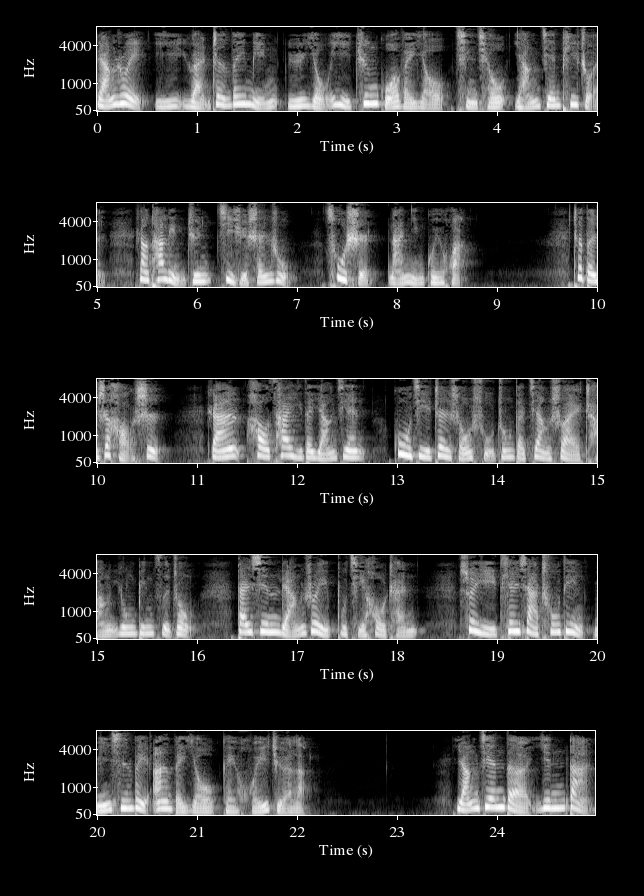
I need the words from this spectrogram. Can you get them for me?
梁瑞以远镇威名与有益军国为由，请求杨坚批准，让他领军继续深入，促使南宁归化。这本是好事，然好猜疑的杨坚顾忌镇守蜀中的将帅常拥兵自重，担心梁瑞不其后尘，遂以天下初定、民心未安为由给回绝了。杨坚的阴淡，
